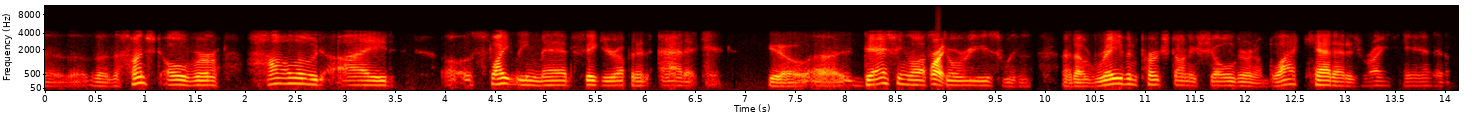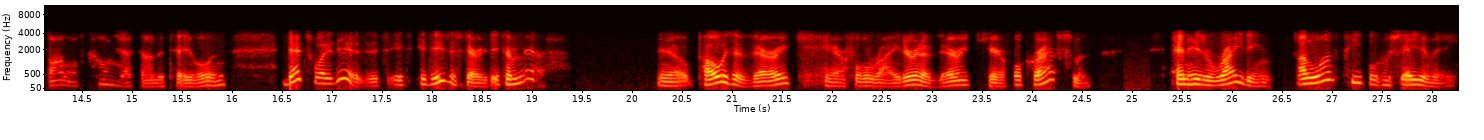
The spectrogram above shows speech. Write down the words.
the the, the hunched over, hollowed eyed, uh, slightly mad figure up in an attic, you know, uh, dashing off right. stories with uh, a raven perched on his shoulder and a black cat at his right hand and a bottle of cognac on the table, and that's what it is. It's it it is a stereotype. It's a myth. You know, Poe is a very careful writer and a very careful craftsman. And his writing, I love people who say to me,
